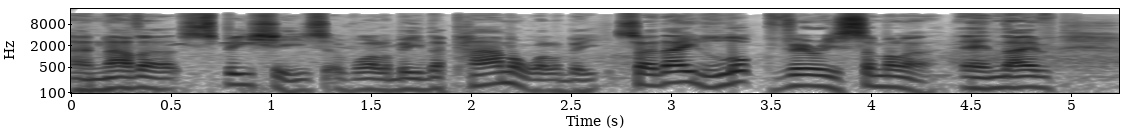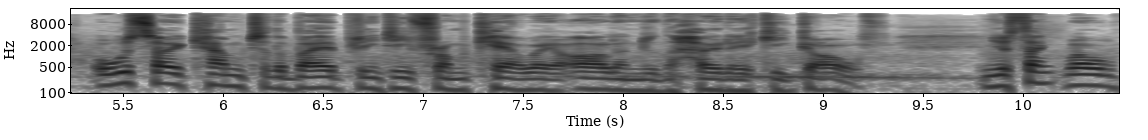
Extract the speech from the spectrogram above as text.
another species of wallaby, the Parma wallaby. So they look very similar, and they've also come to the Bay of Plenty from Kawau Island in the Hauraki Gulf. And you think, well,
